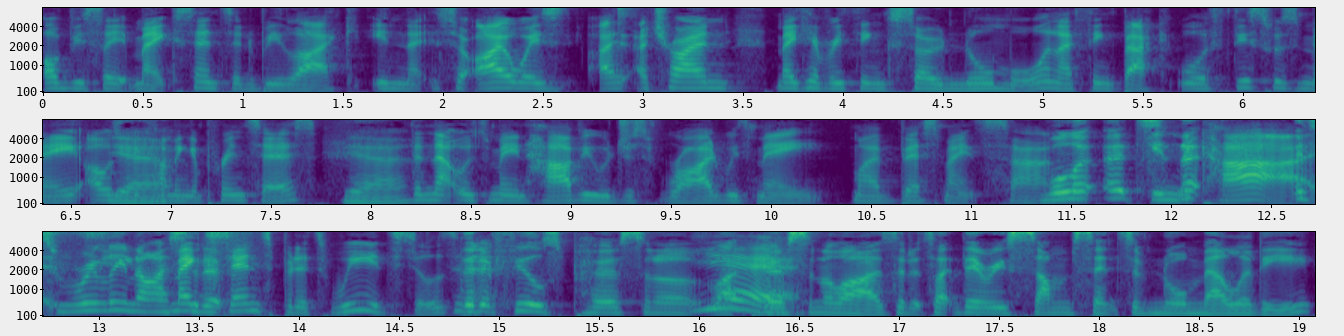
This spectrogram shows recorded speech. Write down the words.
obviously it makes sense. It'd be like in that. So I always I, I try and make everything so normal. And I think back, well, if this was me, I was Yeah. becoming a princess. Yeah. Then that was me and Harvey would just ride with me, my best mate's son. Well, it's- in the it- car. it's really nice Makes it- makes sense, but it's weird still, isn't that it? That it feels personal, like Yeah. personalized. That it's like there is some sense of normality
